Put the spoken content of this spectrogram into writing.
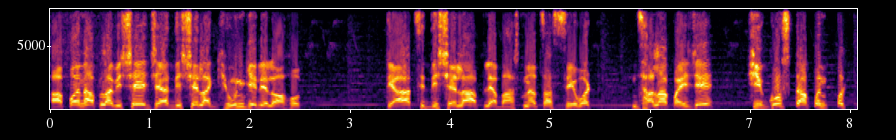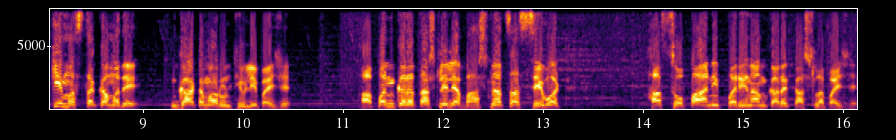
आपण आपला विषय ज्या दिशेला घेऊन गेलेलो आहोत त्याच दिशेला आपल्या भाषणाचा शेवट झाला पाहिजे. ही गोष्ट आपण पक्की मस्तकामध्ये गाठ मारून ठेवली पाहिजे. आपण करत असलेल्या भाषणाचा शेवट हा सोपा आणि परिणामकारक असला पाहिजे.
